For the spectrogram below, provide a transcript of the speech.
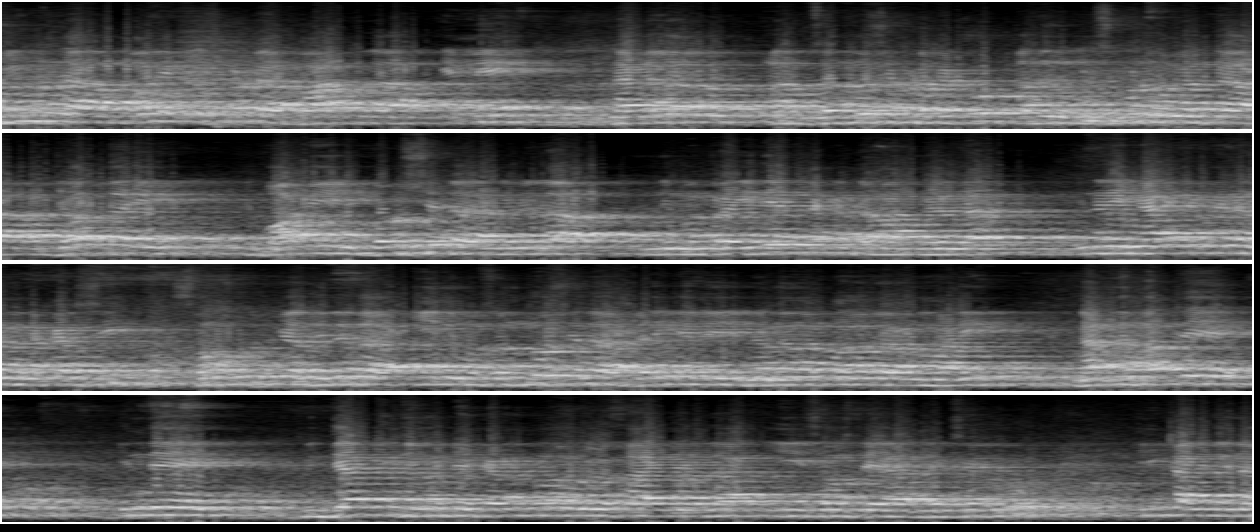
ಜೀವನದ ಮೌಲ್ಯಗಳ ಭಾರತದ ಹೆಮ್ಮೆ ನಾವೆಲ್ಲರೂ ಸಂತೋಷ ಪಡಬೇಕು, ಅದನ್ನು ಉಳಿಸಿಕೊಂಡು ಹೋಗುವಂತ ಜವಾಬ್ದಾರಿ ಈ ಕಾರ್ಯಕ್ರಮಗಳನ್ನು ಕರೆಸಿ ಸಂಸ್ಕೃತಿಯ ದಿನದ ಈ ನಿಮ್ಮ ಸಂತೋಷದ ಗಳಿಗೆಯಲ್ಲಿ ನನ್ನನ್ನು ಪಾಲುದಾರನ್ನು ಮಾಡಿ, ನನ್ನ ಮತ್ತೆ ಹಿಂದೆ ವಿದ್ಯಾರ್ಥಿ ಜೀವನಕ್ಕೆ ಕರೆದುಕೊಂಡು ಸಹಾಯ ಮಾಡಿದ ಈ ಸಂಸ್ಥೆಯ ಅಧ್ಯಕ್ಷರು ಈ ಕಾಲೇಜಿನ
